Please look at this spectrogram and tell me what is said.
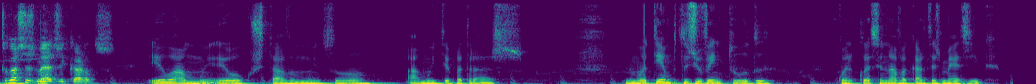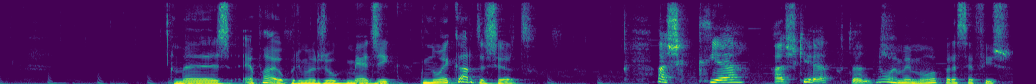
Tu gostas de Magic, Carlos? eu, há eu gostava muito há muito tempo atrás. No meu tempo de juventude, quando colecionava cartas Magic. Mas é pá, é o primeiro jogo Magic que não é cartas, certo? Acho que é, acho que é, portanto. Não é MMO, parece ser fixe.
